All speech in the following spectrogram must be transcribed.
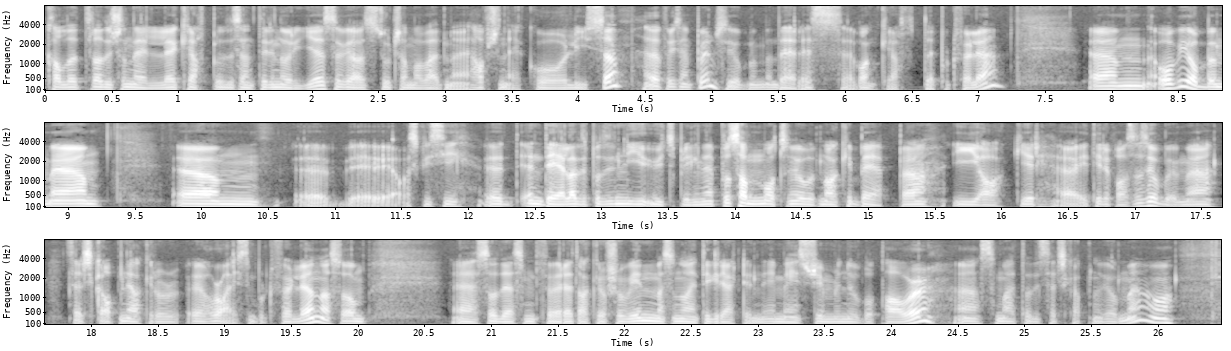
tradisjonelle kraftprodusenter i Norge, så vi har et stort samarbeid med Hafsjeneco og Lyse, f.eks., som jobber med deres vannkraftportefølje. Um, og vi jobber med um, ja, hva skal vi si, eh, en del av de, på de nye utspringene. På samme måte som vi jobbet med Aker BP i Aker uh, i tidlig fase, så jobber vi med selskapene i Aker Horizon-porteføljen. Altså, uh, så det som før het Aker Offshore Wind, men som nå er integrert inn i Mainstream Renewable Power, uh, som er et av de selskapene vi jobber med. Og,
